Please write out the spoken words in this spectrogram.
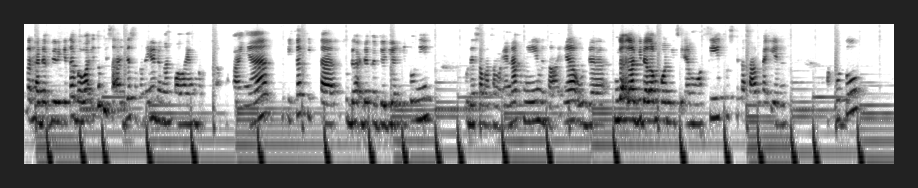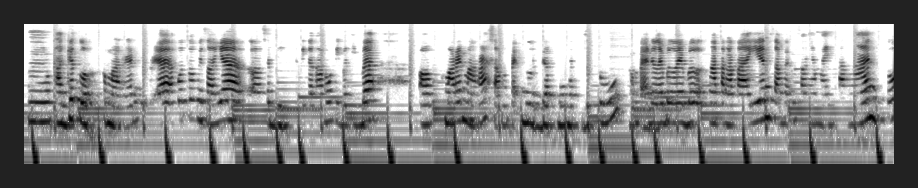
terhadap diri kita bahwa itu bisa aja sebenarnya dengan pola yang berulang. Makanya, ketika kita sudah ada kejadian itu nih, udah sama-sama enak nih, misalnya udah nggak lagi dalam kondisi emosi, terus kita sampein, aku tuh hmm, kaget loh kemarin. Gitu ya aku tuh misalnya uh, sedih ketika kamu tiba-tiba uh, kemarin marah sampai meledak banget gitu sampai ada label-label ngata-ngatain sampai misalnya main tangan gitu.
